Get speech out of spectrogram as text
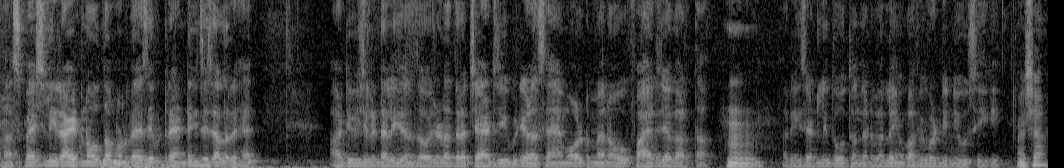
ਹਨਾ ਸਪੈਸ਼ਲੀ ਰਾਈਟ ਨਾਓ ਤਾਂ ਹੁਣ ਵੈਸੇ ਵੀ ਟ੍ਰੈਂਡਿੰਗ 'ਚ ਚੱਲ ਰਿਹਾ। ਹੈ ਆਰਟੀਫੀਸ਼ੀਅਲ ਇੰਟੈਲੀਜੈਂਸ ਦਾ ਉਹ ਜਿਹੜਾ ਤੇਰਾ ਚੈਟ ਜੀਪੀਟੀ ਵਾਲਾ ਸੈਮ ਆਲਟਮੈਨ ਉਹ ਫਾਇਰ ਜਿਹਾ ਕਰਤਾ। ਹੂੰ। ਰੀਸੈਂਟਲੀ ਦੋ ਤਿੰਨ ਦਿਨ ਪਹਿਲਾਂ ਹੀ ਕਾਫੀ ਵੱਡੀ ਨਿਊਜ਼ ਸੀਗੀ। ਅੱਛਾ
